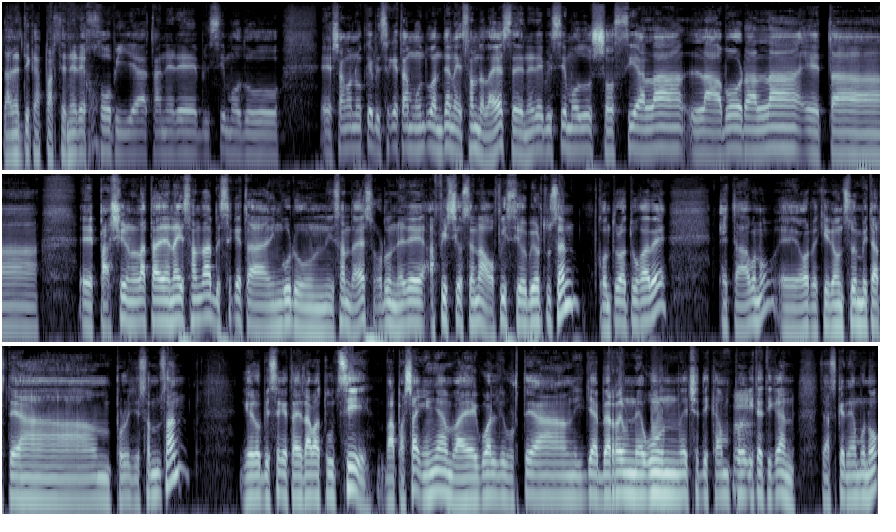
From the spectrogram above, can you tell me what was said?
lanetik aparte nire hobia eta nire bizimodu, esango nuke biziketan munduan dena izan dela ez, nire bizimodu soziala, laborala eta e, pasionala eta dena izan da, biziketa ingurun izan da ez, orduan nire afizio zena ofizio bihurtu zen, kontrolatu gabe, Eta, bueno, e, horrek irontzuen bitartean proiektu izan duzan, gero bizek eta erabat utzi, ba, pasak ginen, ba, egual urtean ila berreun egun etxetik kanpo hmm. egitetikan, eta azkenean, bueno,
